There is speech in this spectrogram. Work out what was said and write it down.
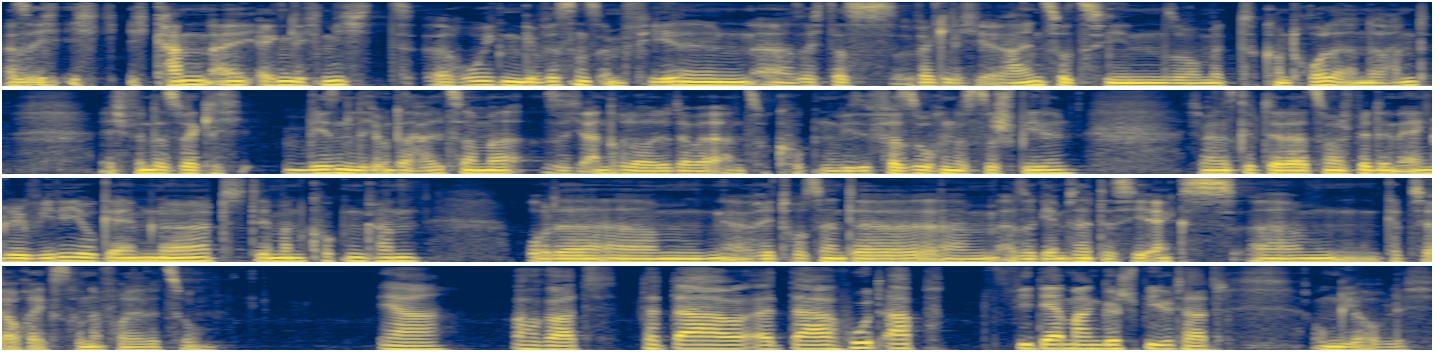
Also ich, ich, ich kann eigentlich nicht äh, ruhigen Gewissens empfehlen, äh, sich das wirklich reinzuziehen, so mit Controller in der Hand. Ich finde das wirklich wesentlich unterhaltsamer, sich andere Leute dabei anzugucken, wie sie versuchen, das zu spielen. Ich meine, es gibt ja da zum Beispiel den Angry Video Game Nerd, den man gucken kann. Oder ähm, Retro Center, ähm, also Game Center CX, ähm, gibt ja auch extra eine Folge zu. Ja, oh Gott. Da, da, da Hut ab, wie der Mann gespielt hat. Unglaublich.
